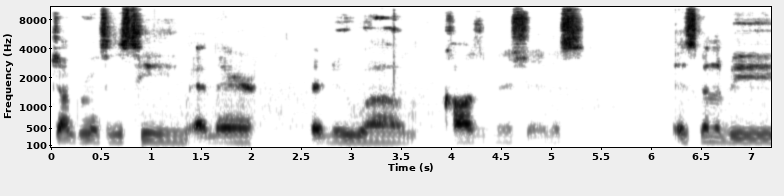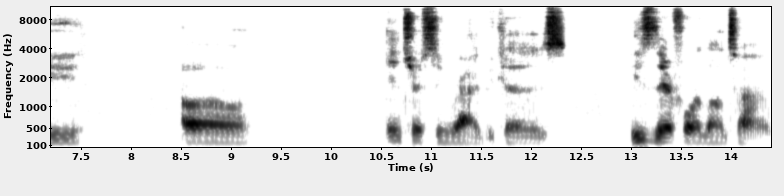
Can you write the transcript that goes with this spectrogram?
Jon Gruden to this team and their their new um, cause of mission. It's it's gonna be a interesting ride because he's there for a long time,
